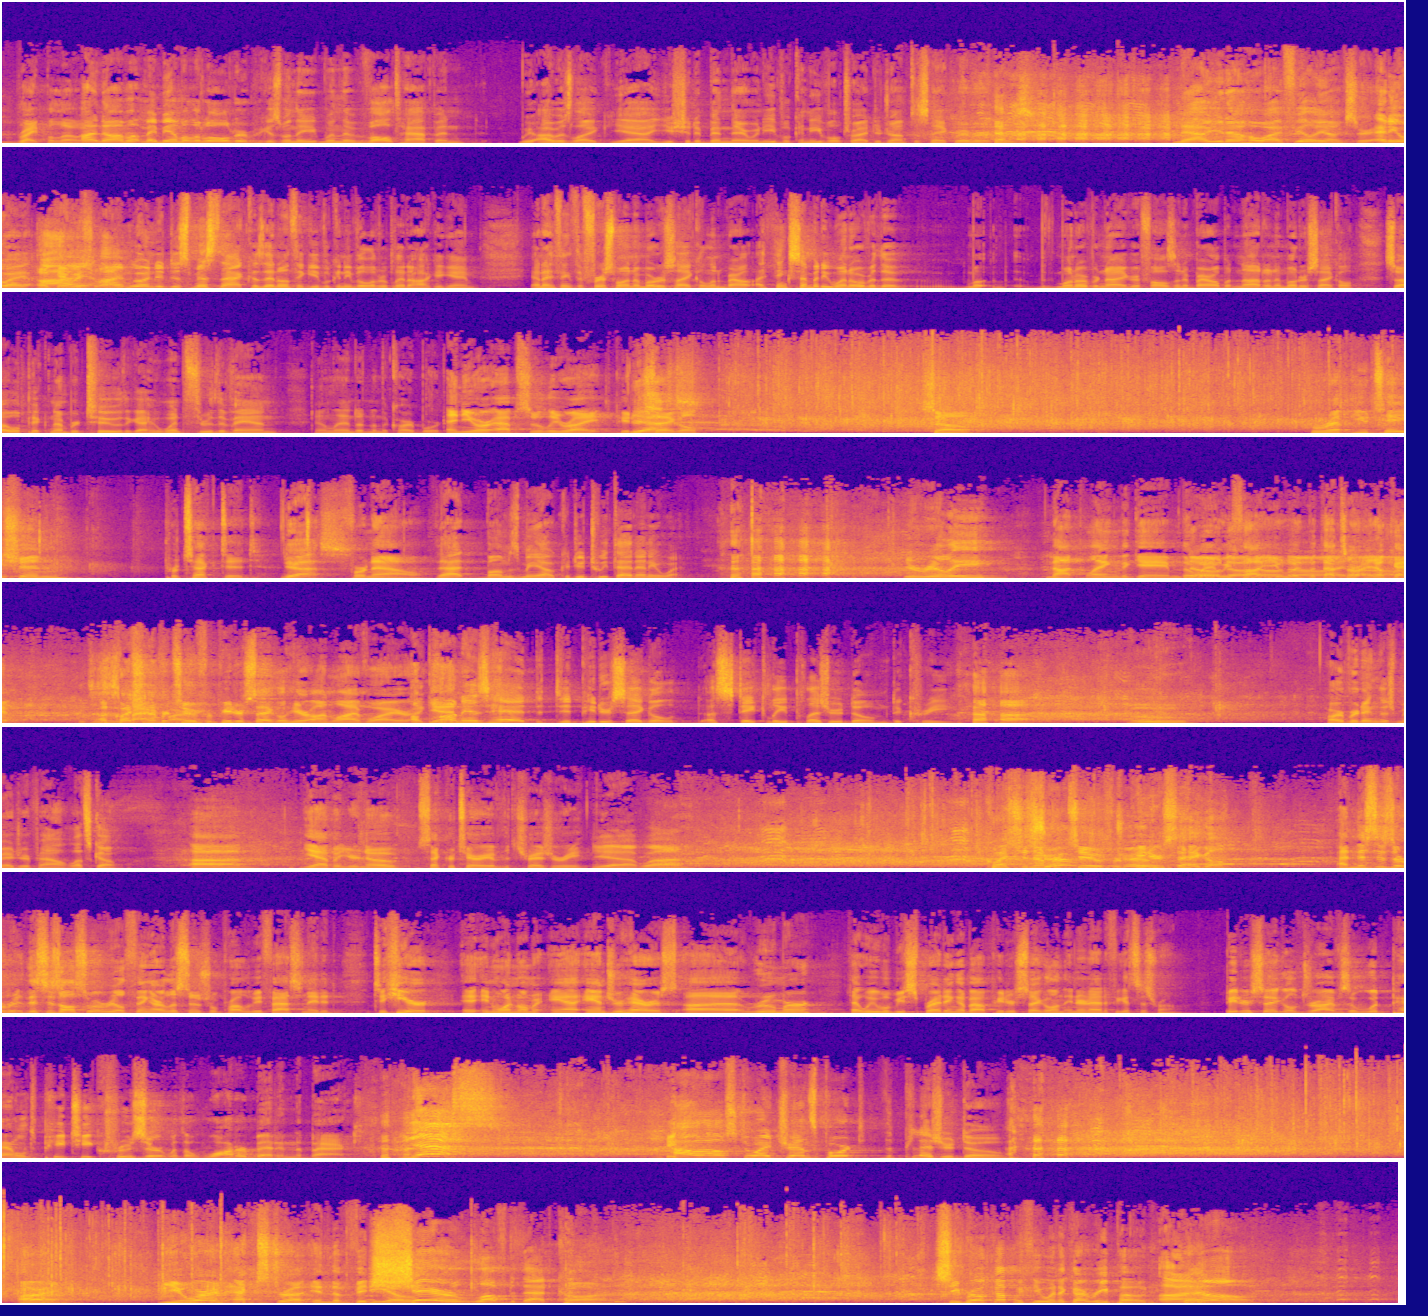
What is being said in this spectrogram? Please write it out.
right below it. I know. I'm a, maybe I'm a little older because when the when the vault happened, we, I was like, "Yeah, you should have been there when Evel Knievel tried to jump the Snake River." 'cause now you know how I feel, youngster. Anyway, I, which one? I'm going to dismiss that because I don't think Evel Knievel ever played a hockey game, and I think the first one, a motorcycle and a barrel. I think somebody went over the went over Niagara Falls in a barrel, but not on a motorcycle. So I will pick number two, the guy who went through the van and landed on the cardboard. and you are absolutely right, Peter Yes. Sagal. So, reputation protected yes, for now. that bums me out. Could you tweet that anyway? You're really not playing the game the No, way we no, thought no, you would, but that's I all right. Okay. Uh, question number two for Peter Sagal here on Livewire. Again, Upon his head did Peter Sagal a stately pleasure dome decree. Ooh. Harvard English major, pal. Let's go. Yeah, but you're no Secretary of the Treasury. Yeah, well. Question number True, two for true. Peter Sagal. And this is, a, re- this is also a real thing. Our listeners will probably be fascinated to hear in one moment. Andrew Harris, uh, rumor that we will be spreading about Peter Sagal on the internet if he gets this wrong. Peter Sagal drives a wood paneled PT Cruiser with a waterbed in the back. yes! How else do I transport the pleasure dome? All right. You were an extra in the video. Cher loved that car. She broke up with you when it got repoed. I right? know.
